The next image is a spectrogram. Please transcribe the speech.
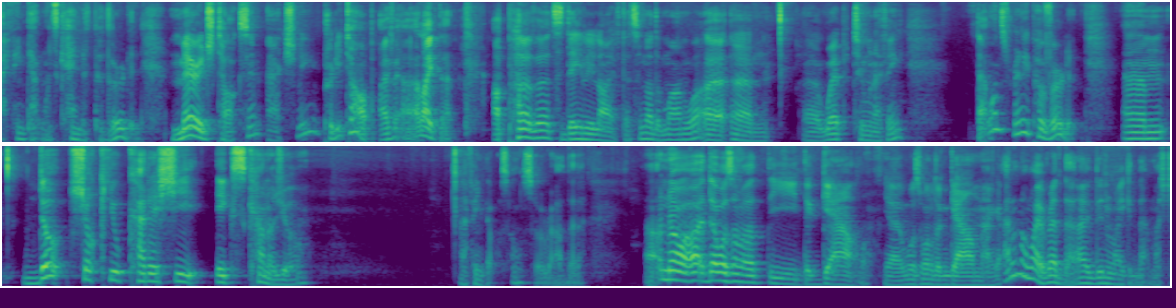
I think that one's kind of perverted. Marriage Toxin, actually, pretty top. I, I like that. A Pervert's Daily Life. That's another manhwa, uh, um, uh, webtoon, I think. That one's really perverted. Um, Do Chokyu Kareshi X Kanojo. I think that was also rather. Uh, no, uh, that was about the the gal. Yeah, it was one of the gal manga. I don't know why I read that. I didn't like it that much.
